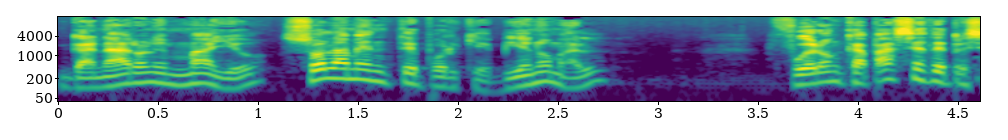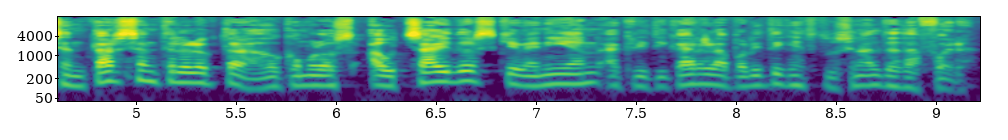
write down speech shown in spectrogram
ganaron en mayo solamente porque, bien o mal, fueron capaces de presentarse ante el electorado como los outsiders que venían a criticar la política institucional desde afuera.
